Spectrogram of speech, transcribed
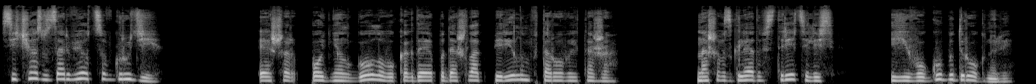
сейчас взорвется в груди. Эшер поднял голову, когда я подошла к перилам второго этажа. Наши взгляды встретились, и его губы дрогнули.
